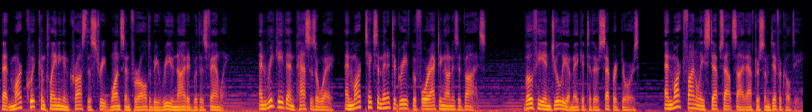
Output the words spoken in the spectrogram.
that Mark quit complaining and crossed the street once and for all to be reunited with his family. Enrique then passes away, and Mark takes a minute to grieve before acting on his advice. Both he and Julia make it to their separate doors, and Mark finally steps outside after some difficulty.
